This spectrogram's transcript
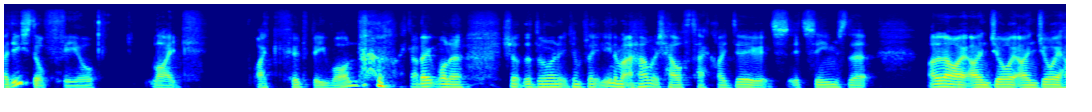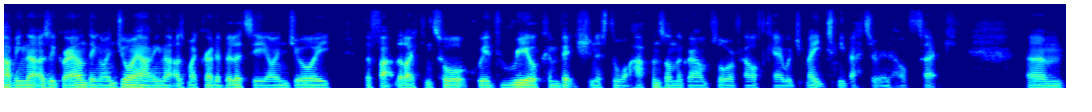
i do still feel like i could be one. Like i don't want to shut the door on it completely. No matter how much health tech i do it's it seems that i don't know I, I enjoy i enjoy having that as a grounding. I enjoy having that as my credibility. I enjoy the fact that I can talk with real conviction as to what happens on the ground floor of healthcare, which makes me better in health tech. Um,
